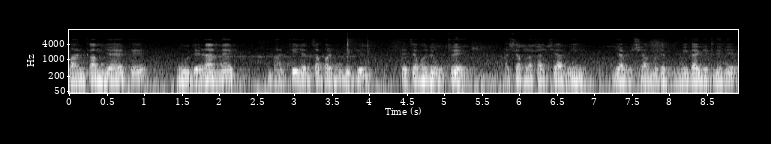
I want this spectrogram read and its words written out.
बांधकाम जे आहे ते होऊ देणार नाहीत भारतीय जनता पार्टी देखील त्याच्यामध्ये उतरेल. अशा प्रकारची आम्ही या विषयामध्ये भूमिका घेतलेली आहे.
